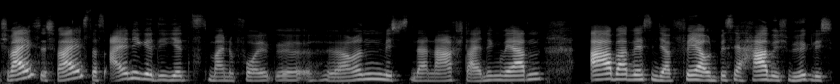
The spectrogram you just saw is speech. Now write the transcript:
Ich weiß, ich weiß, dass einige, die jetzt meine Folge hören, mich danach steinigen werden. Aber wir sind ja fair und bisher habe ich wirklich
